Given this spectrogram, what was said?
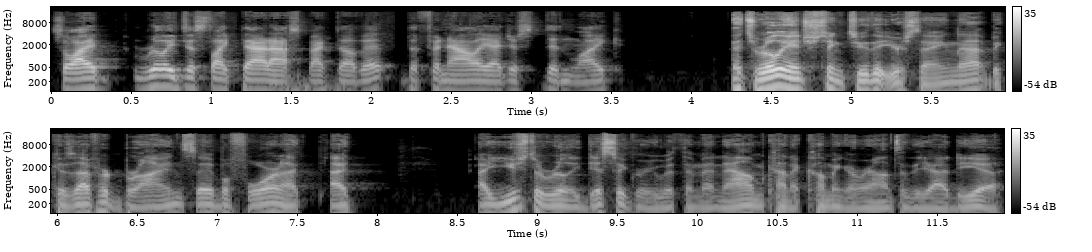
So I really dislike that aspect of it. The finale I just didn't like. It's really interesting too that you're saying that because I've heard Brian say before, and I I I used to really disagree with him, and now I'm kind of coming around to the idea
